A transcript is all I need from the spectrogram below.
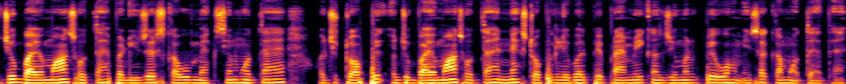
जो बायोमास होता है प्रोड्यूसर्स का वो मैक्सिमम होता है और जो टॉपिक जो बायोमास होता है नेक्स्ट टॉपिक लेवल पे प्राइमरी कंज्यूमर पे वो हमेशा कम होता रहता है।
